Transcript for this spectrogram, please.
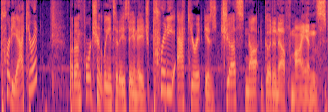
pretty accurate. But unfortunately, in today's day and age, pretty accurate is just not good enough, Mayans.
